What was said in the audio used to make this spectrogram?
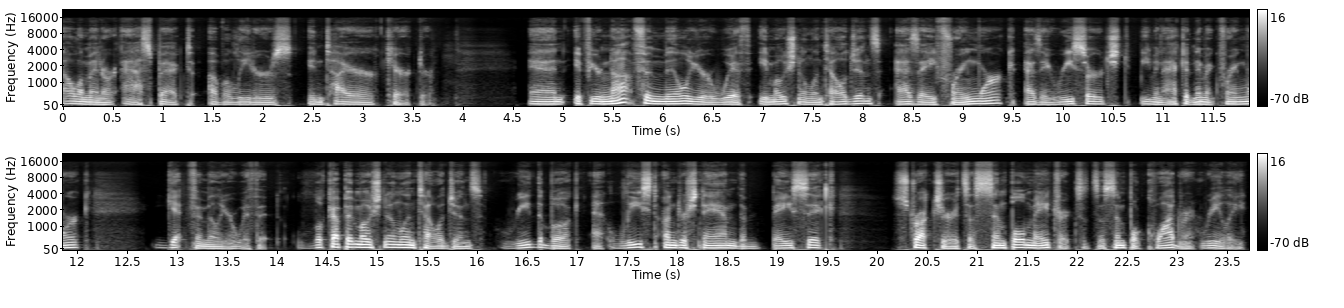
element or aspect of a leader's entire character. And if you're not familiar with emotional intelligence as a framework, as a researched, even academic framework, get familiar with it. Look up emotional intelligence, read the book, at least understand the basic structure. It's a simple matrix, it's a simple quadrant, really,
